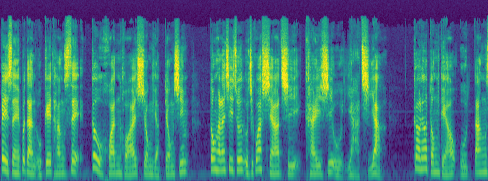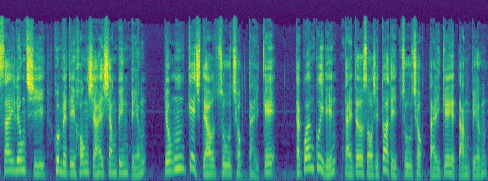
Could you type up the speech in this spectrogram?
百姓不但有街通踅，各有繁华的商业中心。东汉的时阵，有一寡城市开始有夜市啊。到了东条，有东西两市，分别伫丰城的香槟坪，中央隔一条朱雀大街。达官贵人大多数是住伫朱雀大街的东边，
